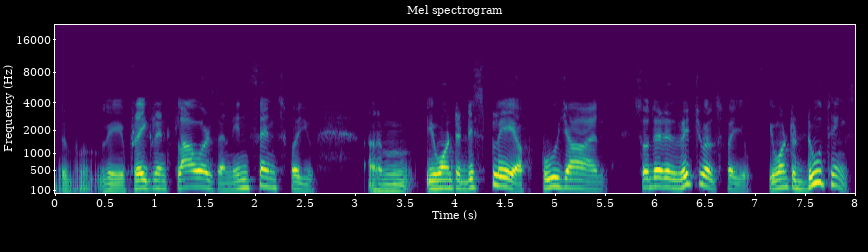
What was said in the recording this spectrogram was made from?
the, the fragrant flowers and incense for you. Um, you want a display of puja, and so there is rituals for you. You want to do things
